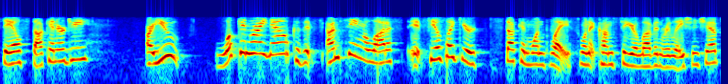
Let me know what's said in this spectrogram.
stale stuck energy. Are you looking right now? Because I'm seeing a lot of. It feels like you're stuck in one place when it comes to your love and relationships.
